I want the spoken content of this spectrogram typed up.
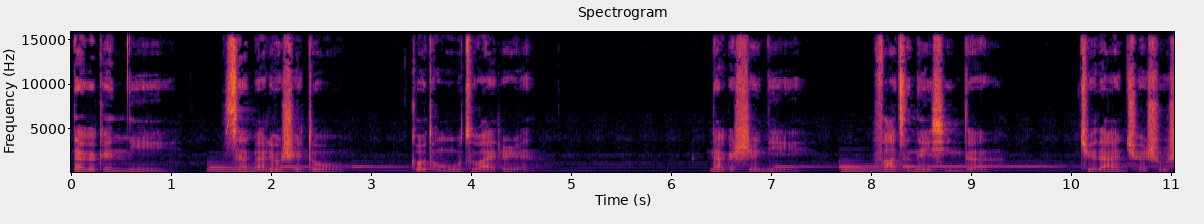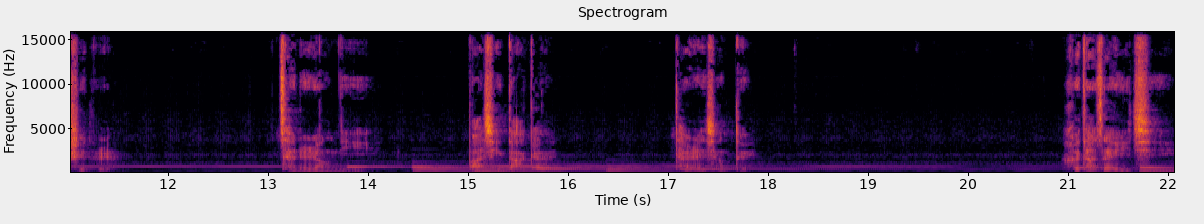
那个跟你三百六十度沟通无阻碍的人，那个使你发自内心的觉得安全舒适的人。才能让你把心打开，坦然相对。和他在一起，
